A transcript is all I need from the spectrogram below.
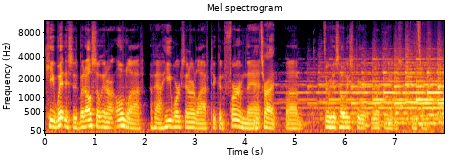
key witnesses, but also in our own life of how He works in our life to confirm that. That's right. Um, through His Holy Spirit working in us. That's right.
